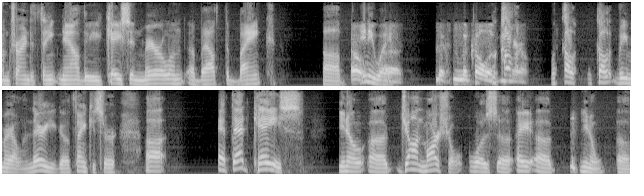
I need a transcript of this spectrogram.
I'm trying to think now, the case in Maryland about the bank. Uh, oh, anyway, uh, McCulloch, McCulloch, v. Maryland. McCulloch, McCulloch v. Maryland. There you go. Thank you, sir. Uh, at that case, you know, uh, John Marshall was uh, a, uh, you know, uh,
